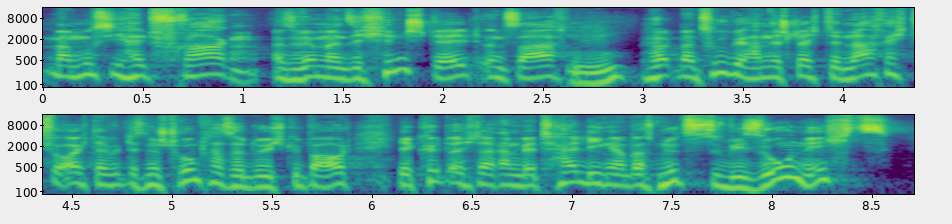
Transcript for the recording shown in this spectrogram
man muss sie halt fragen. Also wenn man sich hinstellt und sagt, mhm. hört mal zu, wir haben eine schlechte Nachricht für euch, da wird jetzt eine Stromtrasse durchgebaut, ihr könnt euch daran beteiligen, aber es nützt sowieso nichts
